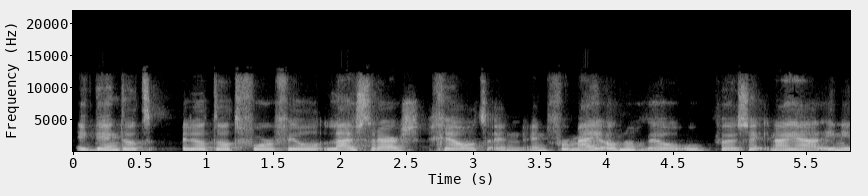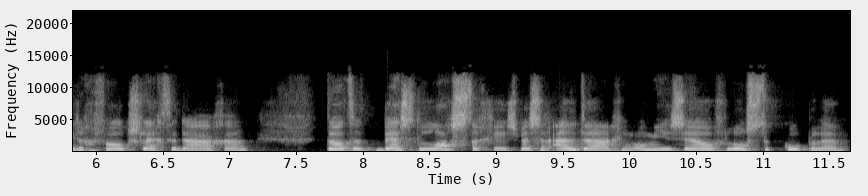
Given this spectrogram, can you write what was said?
ik denk dat dat, dat voor veel luisteraars geldt en, en voor mij ook nog wel op, eh, nou ja, in ieder geval op slechte dagen dat het best lastig is, best een uitdaging om jezelf los te koppelen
